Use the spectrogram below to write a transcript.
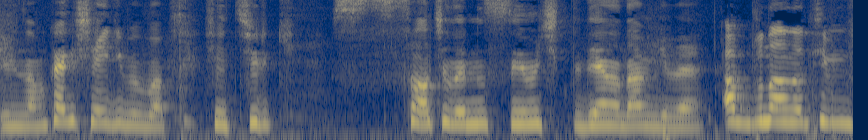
ürün zaman. Kanka şey gibi bu. Şey Türk salçalarının suyu mu çıktı diyen adam gibi. Abi bunu anlatayım.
